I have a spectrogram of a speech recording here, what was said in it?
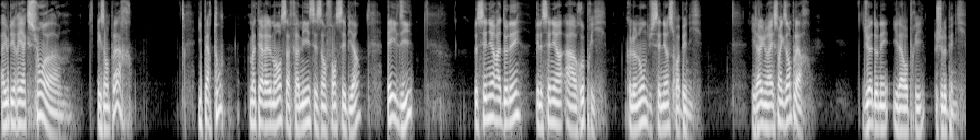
a eu des réactions euh, exemplaires. Il perd tout, matériellement, sa famille, ses enfants, ses biens. Et il dit, le Seigneur a donné et le Seigneur a repris. Que le nom du Seigneur soit béni. Il a une réaction exemplaire. Dieu a donné, il a repris, je le bénis.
